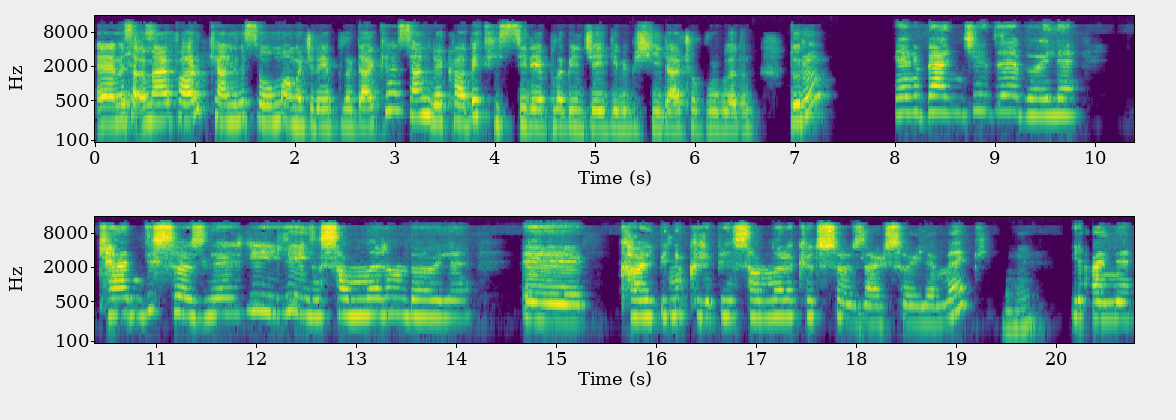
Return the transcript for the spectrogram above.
Ee, mesela evet. Ömer Faruk kendini savunma amacıyla yapılır derken sen rekabet hissiyle yapılabileceği gibi bir şeyi daha çok vurguladın. Durum? Yani bence de böyle kendi sözleriyle insanların böyle e, kalbini kırıp insanlara kötü sözler söylemek. Hı hı. Yani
